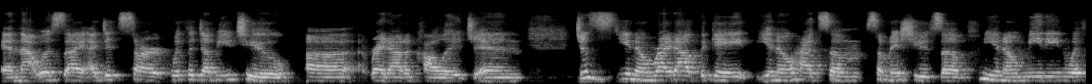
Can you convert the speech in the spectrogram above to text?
and that was I, I did start with a W two uh, right out of college, and just you know right out the gate you know had some some issues of you know meeting with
